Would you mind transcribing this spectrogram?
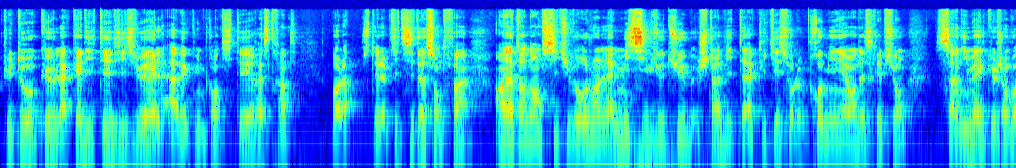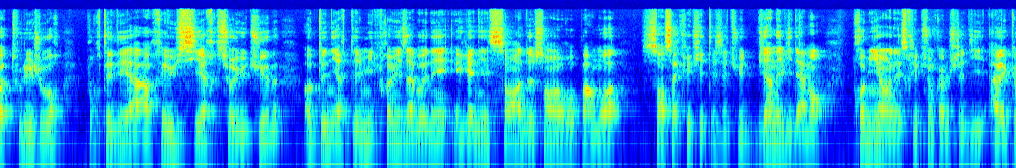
plutôt que la qualité visuelle avec une quantité restreinte. Voilà, c'était la petite citation de fin. En attendant, si tu veux rejoindre la missive YouTube, je t'invite à cliquer sur le premier lien en description. C'est un email que j'envoie tous les jours pour t'aider à réussir sur YouTube, obtenir tes 1000 premiers abonnés et gagner 100 à 200 euros par mois sans sacrifier tes études, bien évidemment. Premier lien en description, comme je te dis, avec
